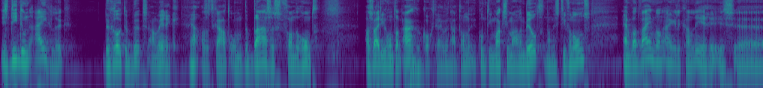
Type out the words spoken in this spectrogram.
Dus die doen eigenlijk de grote bubs aan werk. Ja. Als het gaat om de basis van de hond. Als wij die hond dan aangekocht hebben, nou, dan komt die maximaal in beeld. Dan is die van ons. En wat wij hem dan eigenlijk gaan leren is eh, eh,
